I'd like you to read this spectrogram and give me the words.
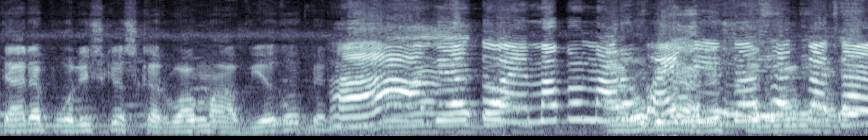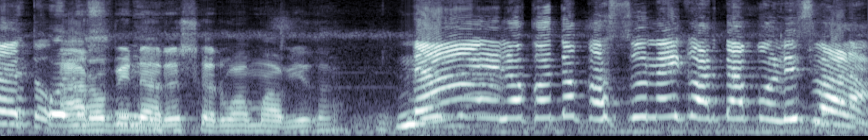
ત્યારે પોલીસ કેસ કરવામાં આવ્યો હતો બેન? હા આવ્યો તો. એમાં પણ મારો ભાઈ નિર્દોષ જ બતાવ્યો તો આરોપીને અરેસ્ટ કરવામાં આવ્યો હતો? ના એ લોકો તો કશું નહીં કરતા પોલીસવાળા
